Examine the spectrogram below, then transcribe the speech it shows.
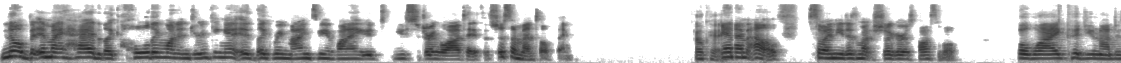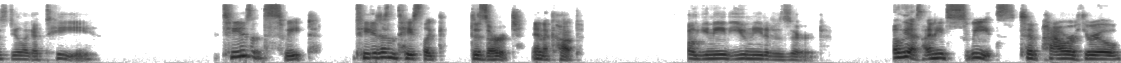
no, but in my head, like holding one and drinking it, it like reminds me of when I used- used to drink lattes. It's just a mental thing. Okay. And I'm elf, so I need as much sugar as possible. but why could you not just do like a tea? Tea isn't sweet. Tea doesn't taste like dessert in a cup. Oh, you need you need a dessert. Oh yes, I need sweets to power through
